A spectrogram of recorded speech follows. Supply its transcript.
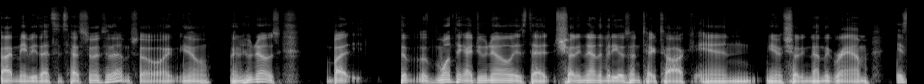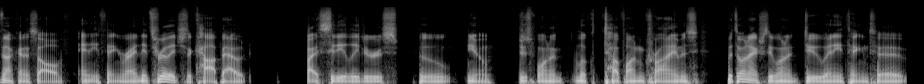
uh, maybe that's a testament to them. So I, you know, and who knows? But the, one thing I do know is that shutting down the videos on TikTok and you know shutting down the gram is not going to solve anything, right? And it's really just a cop out by city leaders who you know just want to look tough on crimes, but don't actually want to do anything to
